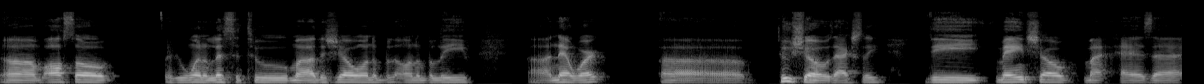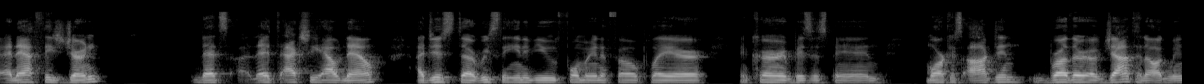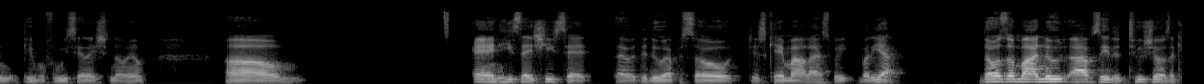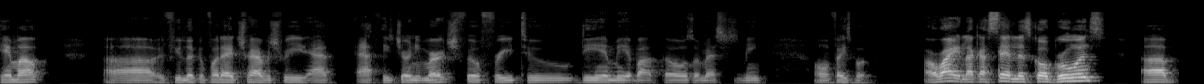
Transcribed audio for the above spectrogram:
Um, also, if you want to listen to my other show on the on the Bleav uh, network, uh, two shows actually. The main show my as uh, an athlete's journey. That's that's actually out now. I just uh, recently interviewed former NFL player and current businessman Marcus Ogden, brother of Jonathan Ogden. People from UCLA should know him. Um, and he said, she said, uh, the new episode just came out last week. But yeah, those are my new, obviously, the two shows that came out. Uh, if you're looking for that Travis Reed Athlete's Journey merch, feel free to DM me about those or message me on Facebook. All right, like I said, let's go Bruins. Uh,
